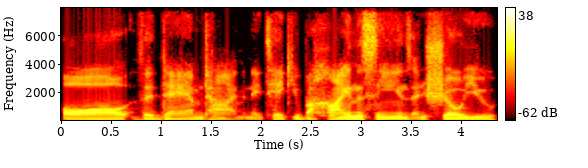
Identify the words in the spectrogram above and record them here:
all the damn time. And they take you behind the scenes and show you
